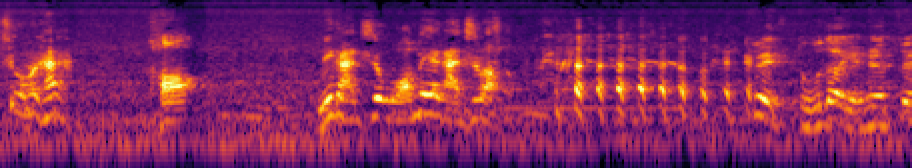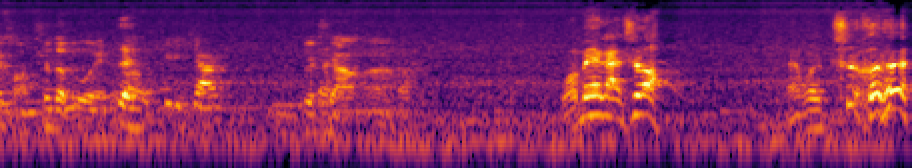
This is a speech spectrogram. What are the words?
吃我们看看。好，你敢吃，我们也敢吃了。最毒的也是最好吃的部位，对最香。最香啊！我们也敢吃了。来，我吃河豚。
